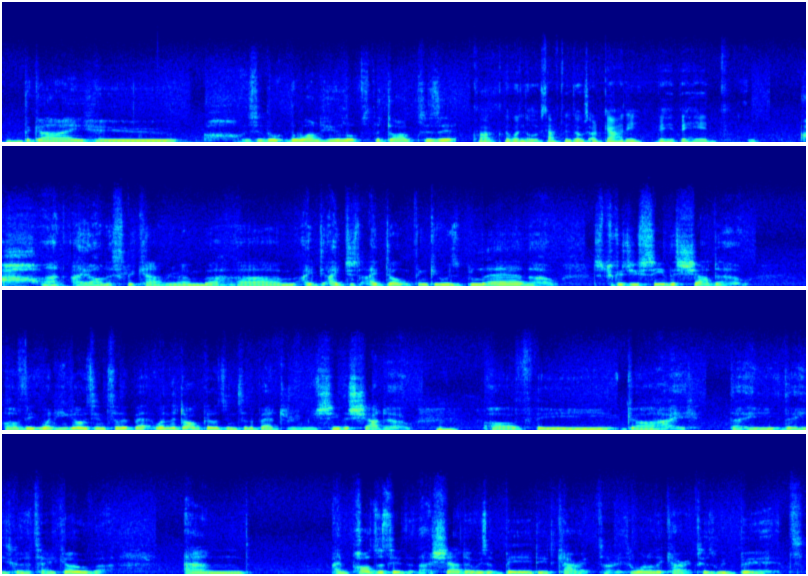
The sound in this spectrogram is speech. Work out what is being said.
Mhm. the guy who. Oh, is it the, the one who loves the dogs? Is it? Clark, the one that looks after the dogs, or Garry, the the head. Man, I honestly can't remember. Um, I, I just I don't think it was Blair though, just because you see the shadow of the when he goes into the bed when the dog goes into the bedroom, you see the shadow Mhm. of the guy that he that he's going to take over, and I'm positive that that shadow is a bearded character. It's one of the characters with beards,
